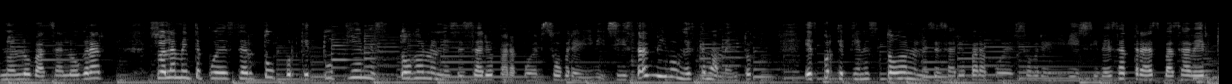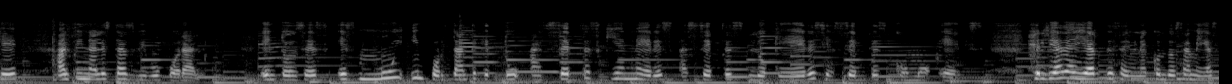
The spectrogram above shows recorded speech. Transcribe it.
no lo vas a lograr. Solamente puedes ser tú porque tú tienes todo lo necesario para poder sobrevivir. Si estás vivo en este momento es porque tienes todo lo necesario para poder sobrevivir. Si ves atrás vas a ver que al final estás vivo por algo. Entonces es muy importante que tú aceptes quién eres, aceptes lo que eres y aceptes cómo eres. El día de ayer desayuné con dos amigas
